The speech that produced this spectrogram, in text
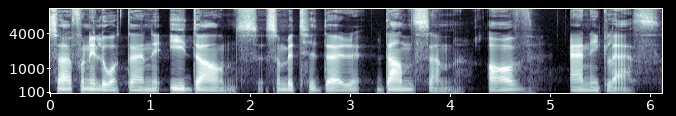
Så här får ni låten E-Downs som betyder dansen av Annie Glass.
